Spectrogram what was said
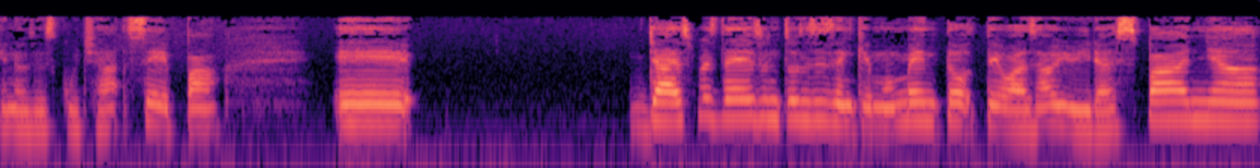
nos escucha sepa. Eh, ya después de eso, entonces, ¿en qué momento te vas a vivir a España?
